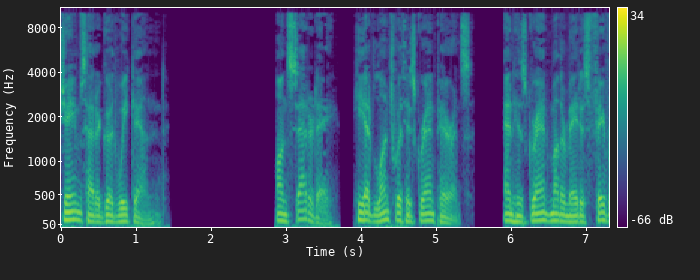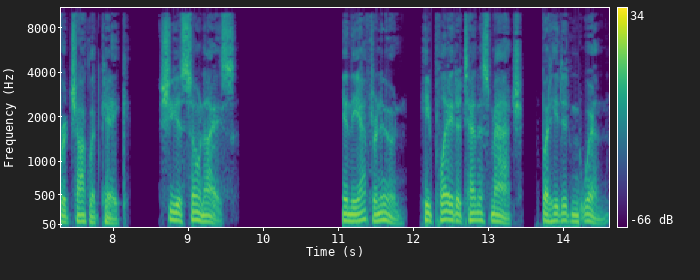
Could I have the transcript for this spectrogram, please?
James had a good weekend. On Saturday, he had lunch with his grandparents. And his grandmother made his favorite chocolate cake. She is so nice. In the afternoon, he played a tennis match, but he didn't win.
